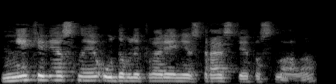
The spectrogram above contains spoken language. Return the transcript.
Не телесные удовлетворения страсти – это слава,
